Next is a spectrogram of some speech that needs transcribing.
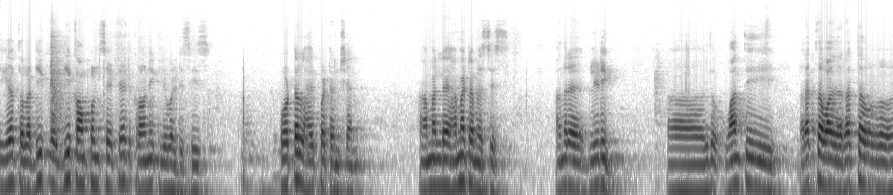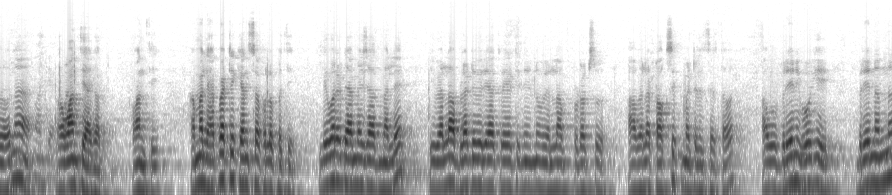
ಈಗ ಹೇಳ್ತಲ್ಲ D decompensated chronic liver disease portal hypertension ಆಮೇಲೆ ಹೆಮಟಮೆಸಿಸ್ ಅಂದರೆ ಬ್ಲೀಡಿಂಗ್ ಇದು ವಾಂತಿ ರಕ್ತ ವಾ- ರಕ್ತವನ್ನ ವಾಂತಿ. ಆಗೋದು ವಾಂತಿ. ಆಮೇಲೆ ಹೆಪಾಟಿಕ್ ಎನ್ಸೆಫಲೋಪತಿ ಲಿವರ್ ಡ್ಯಾಮೇಜ್ ಆದಮೇಲೆ ಇವೆಲ್ಲ ಬ್ಲಡ್ ಯೂರಿಯಾ ಕ್ರಿಯೇಟಿನಿನ್ನು ಎಲ್ಲ ಪ್ರೊಡಕ್ಟ್ಸು ಅವೆಲ್ಲ ಟಾಕ್ಸಿಕ್ ಮೆಟೀರಿಯಲ್ಸ್ ಇರ್ತವೆ. ಅವು ಬ್ರೈನಿಗೆ ಹೋಗಿ ಬ್ರೈನನ್ನು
